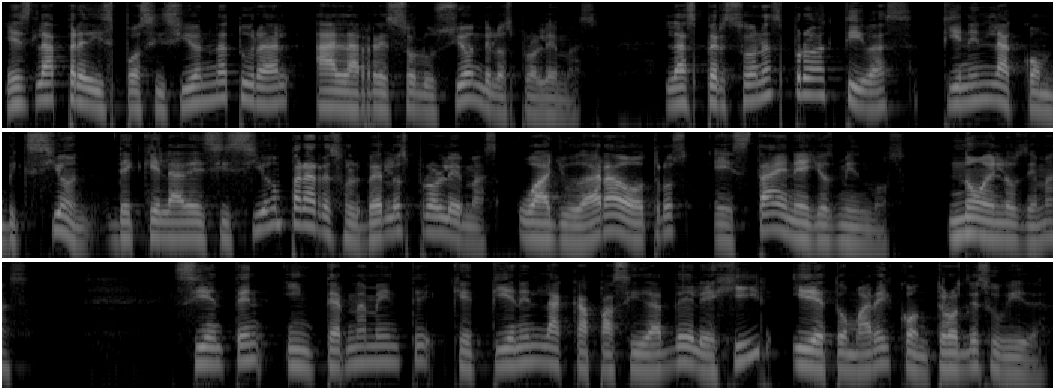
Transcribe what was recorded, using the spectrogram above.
es la predisposición natural a la resolución de los problemas. Las personas proactivas tienen la convicción de que la decisión para resolver los problemas o ayudar a otros está en ellos mismos, no en los demás. Sienten internamente que tienen la capacidad de elegir y de tomar el control de su vida.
